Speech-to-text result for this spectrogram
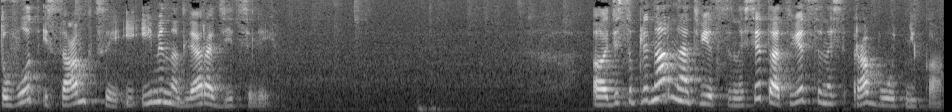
то вот и санкции, и именно для родителей – Э, дисциплинарная ответственность – это ответственность работника.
